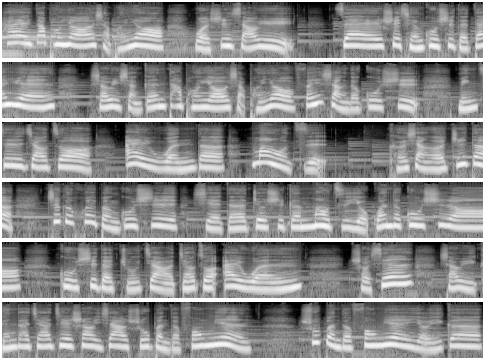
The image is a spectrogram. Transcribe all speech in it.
嗨大朋友小朋友我是小雨。在睡前故事的单元，小雨想跟大朋友、小朋友分享的故事，名字叫做《艾文的帽子》。可想而知的，这个绘本故事写的就是跟帽子有关的故事哦。故事的主角叫做艾文。首先，小雨跟大家介绍一下书本的封面。书本的封面有一个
